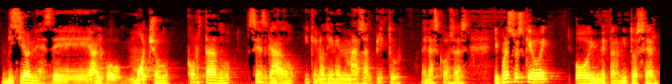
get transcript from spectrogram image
visiones de algo mocho, cortado, sesgado y que no tienen más amplitud de las cosas. Y por eso es que hoy, hoy me permito ser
